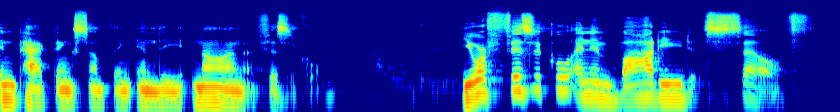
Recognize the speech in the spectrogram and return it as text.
impacting something in the non physical. Your physical and embodied self,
